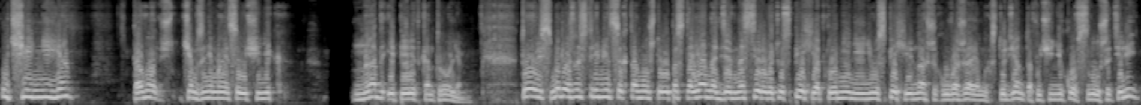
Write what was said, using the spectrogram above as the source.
учения, того, чем занимается ученик, над и перед контролем. То есть мы должны стремиться к тому, чтобы постоянно диагностировать успехи, отклонения и неуспехи наших уважаемых студентов, учеников, слушателей,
